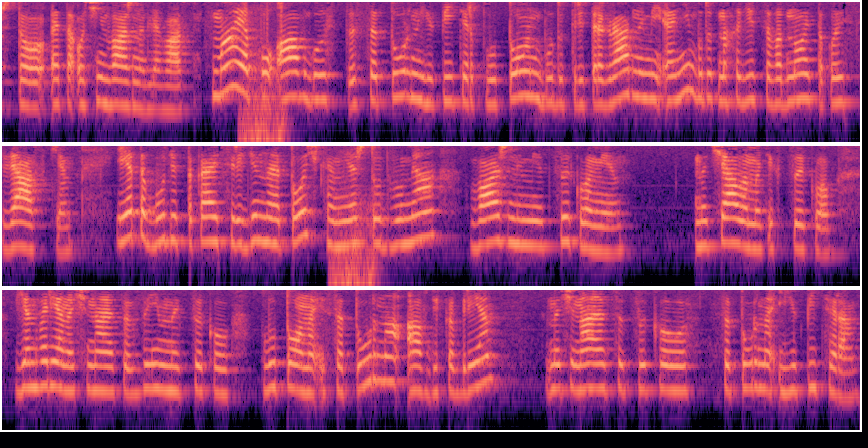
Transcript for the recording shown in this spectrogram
что это очень важно для вас. С мая по август Сатурн, Юпитер, Плутон будут ретроградными, и они будут находиться в одной такой связке. И это будет такая серединная точка между двумя важными циклами, началом этих циклов. В январе начинается взаимный цикл Плутона и Сатурна, а в декабре начинается цикл Сатурна и Юпитера.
